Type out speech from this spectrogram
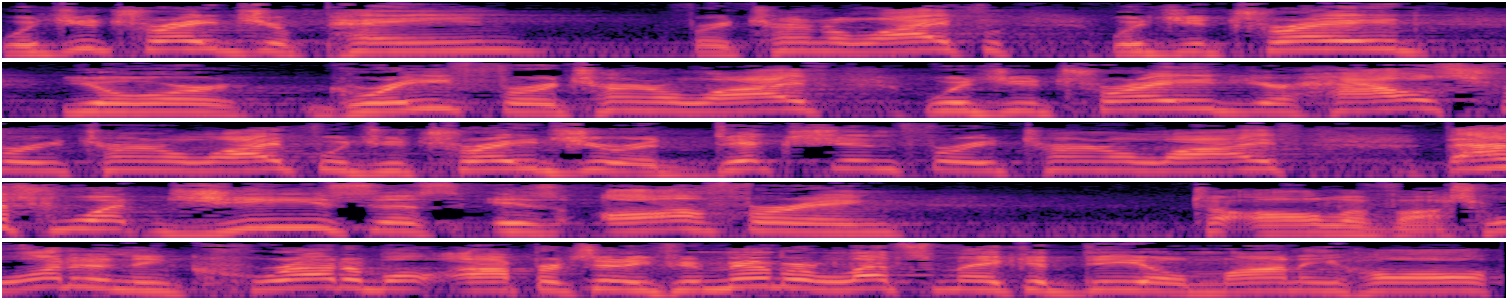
Would you trade your pain for eternal life? Would you trade your grief for eternal life? Would you trade your house for eternal life? Would you trade your addiction for eternal life? That's what Jesus is offering to all of us. What an incredible opportunity. If you remember Let's Make a Deal, Monty Hall,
